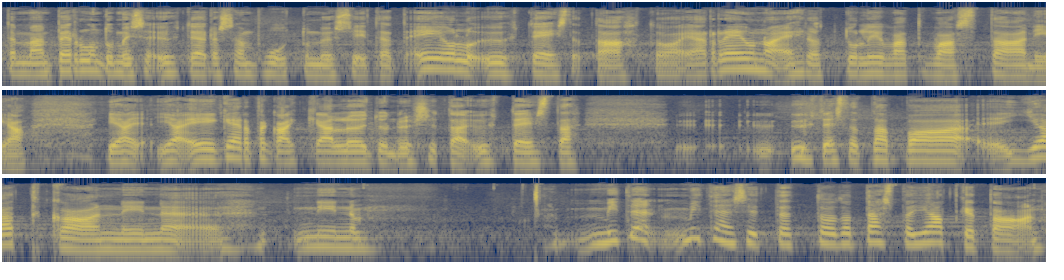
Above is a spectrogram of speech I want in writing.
Tämän peruntumisen yhteydessä on puhuttu myös siitä, että ei ollut yhteistä tahtoa ja reunaehdot tulivat vastaan ja, ja, ja ei kerta kaikkiaan löytynyt sitä yhteistä, yhteistä tapaa jatkaa, niin, niin miten, miten sitten tuota tästä jatketaan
